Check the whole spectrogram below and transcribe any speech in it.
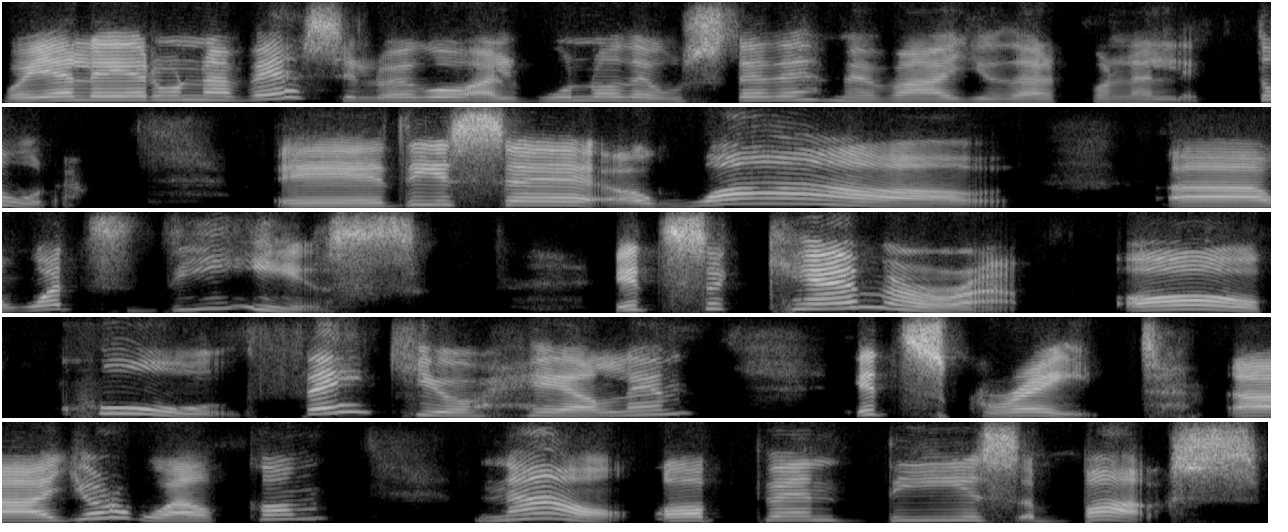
Voy a leer una vez y luego alguno de ustedes me va a ayudar con la lectura. Eh, dice, oh, wow, uh, what's this? It's a camera. Oh, cool. Thank you, Helen. It's great. Uh, you're welcome. Now open this box.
